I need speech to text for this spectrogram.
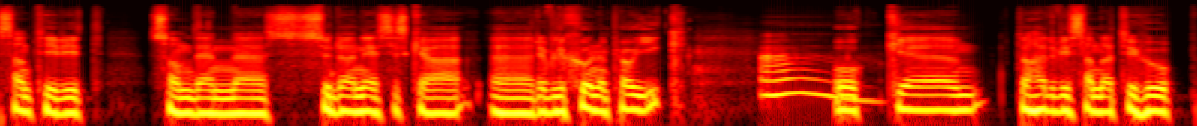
samtidigt som den sudanesiska revolutionen pågick. Ah. Och då hade vi samlat ihop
